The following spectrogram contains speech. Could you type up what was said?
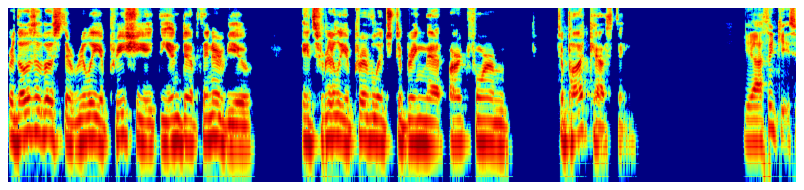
for those of us that really appreciate the in-depth interview, it's really a privilege to bring that art form to podcasting. Yeah, I think it's.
